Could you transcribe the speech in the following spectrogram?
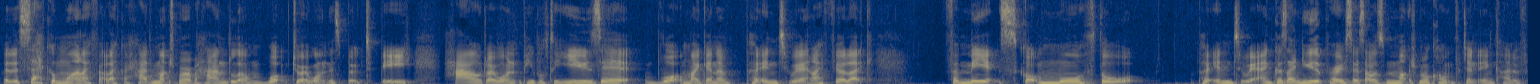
But the second one, I felt like I had much more of a handle on what do I want this book to be? How do I want people to use it? What am I going to put into it? And I feel like for me, it's got more thought put into it. And because I knew the process, I was much more confident in kind of,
